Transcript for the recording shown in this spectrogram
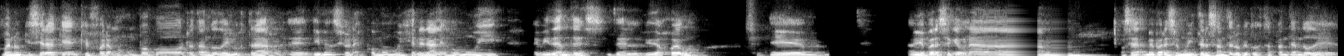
bueno, quisiera que, fuéramos un poco tratando de ilustrar eh, dimensiones como muy generales o muy evidentes del videojuego. Eh, a mí me parece que una, o sea, me parece muy interesante lo que tú estás planteando de,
